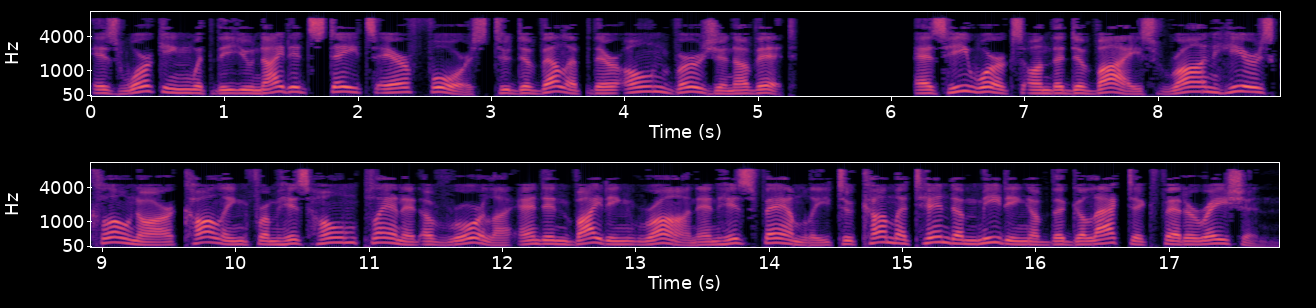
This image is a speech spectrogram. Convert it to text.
is working with the United States Air Force to develop their own version of it. As he works on the device Ron hears Clonar calling from his home planet of Rorla and inviting Ron and his family to come attend a meeting of the Galactic Federation.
